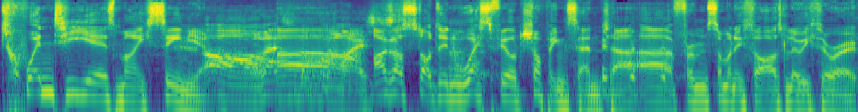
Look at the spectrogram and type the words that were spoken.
20 years my senior. Oh, that's not nice. I got stopped in Westfield Shopping Centre uh, from someone who thought I was Louis Theroux.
